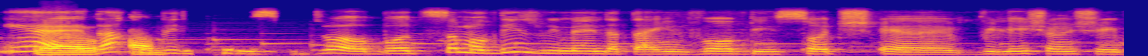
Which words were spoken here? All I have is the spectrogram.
Yeah, Well, that could um, be the case as well. But some of these women that are involved in such a relationship,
